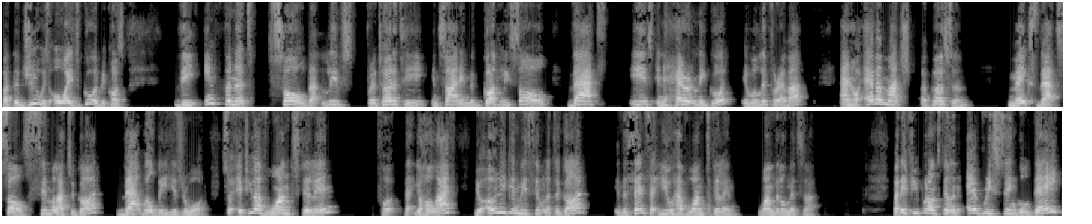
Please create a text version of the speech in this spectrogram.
but the Jew is always good because the infinite soul that lives for eternity inside him, the godly soul, that is inherently good. It will live forever. And however much a person makes that soul similar to God, that will be his reward. So if you have one tefillin for that your whole life, you're only going to be similar to God in the sense that you have one tefillin, one little mitzvah. But if you put on tefillin every single day,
